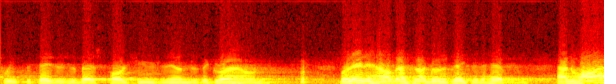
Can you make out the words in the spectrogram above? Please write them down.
sweet potatoes, the best part's usually under the ground. But anyhow, that's not going to take you to heaven. And why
